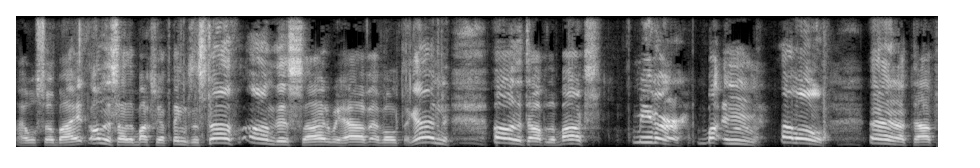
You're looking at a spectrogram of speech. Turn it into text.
I will so buy it. On this side of the box, we have things and stuff. On this side, we have Evolt again. On the top of the box, meter, button, level. And on top,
